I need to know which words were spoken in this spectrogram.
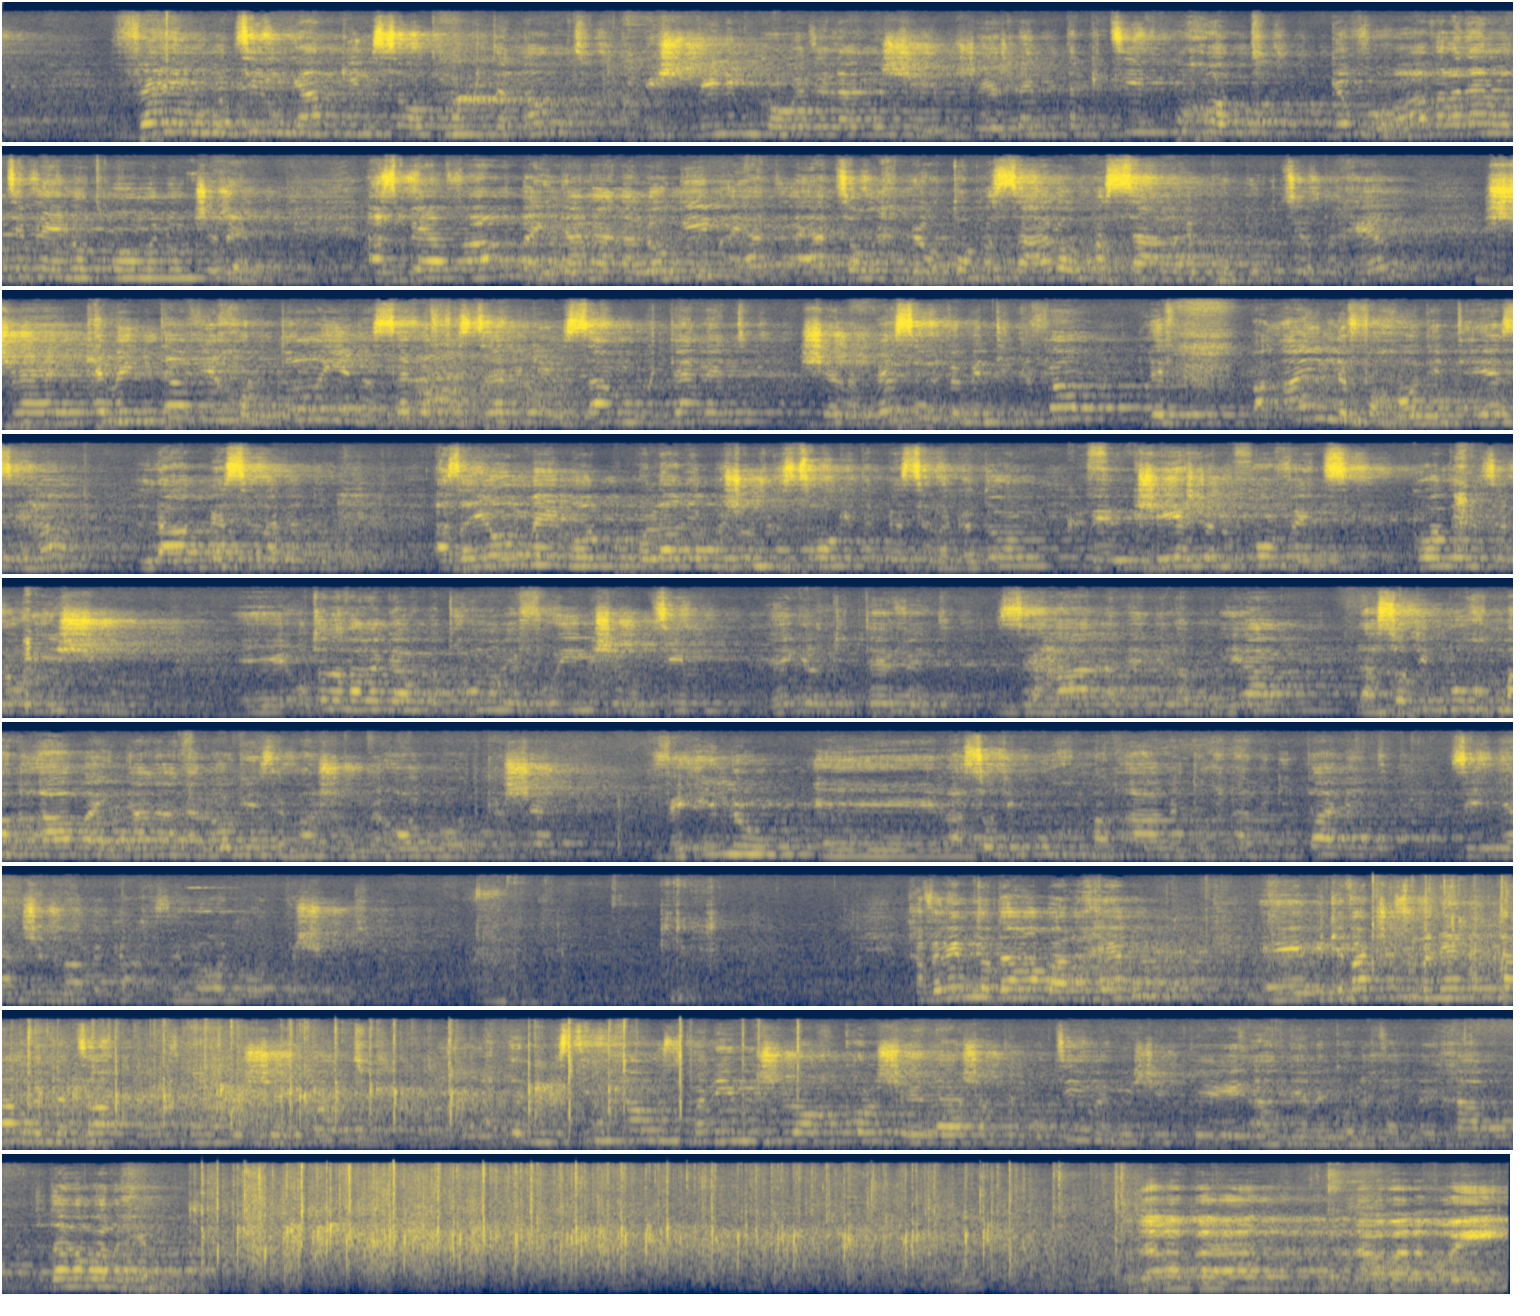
והם רוצים גם גרסאות מוקטנות בשביל למכור את זה לאנשים שיש להם תקציב פחות גבוה אבל עדיין רוצים ליהנות מהאומנות שלהם. אז בעבר, בעידן האנלוגי, היה צורך באותו פסל או פסל רפרודוקציות אחר שכמיטב יכולתו ינסה לפסל גרסה מוקטנת של הפסל ובתקווה, בעין לפחות, היא תהיה זהה לפסל הגדול. אז היום מאוד פופולרי פשוט לסרוק את הפסל הגדול וכשיש לנו קובץ, גודל זה לא אישו. אותו דבר אגב בתחום הרפואי כשרוצים רגל תותבת זהה לרגל הבריאה, לעשות היפוך מראה בעידן האנלוגי זה משהו מאוד מאוד קשה ואילו לעשות היפוך מראה בתוכנה דיגיטלית זה עניין של מה בכך, זה מאוד מאוד פשוט. חברים, תודה רבה לכם. מכיוון שזמננו תם וקצר ואין זמן לשאלות, אתם בשמחה מוזמנים לשלוח כל שאלה שאתם רוצים, אני אישית אענה לכל אחד ואחד. תודה רבה לכם. תודה רבה, תודה רבה לרועי.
